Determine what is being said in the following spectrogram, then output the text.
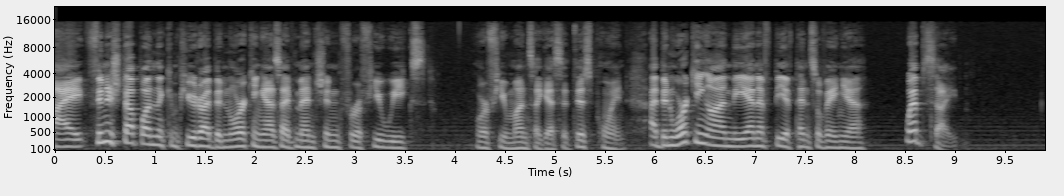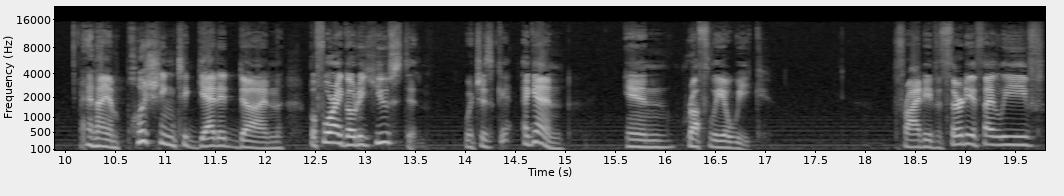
I finished up on the computer. I've been working, as I've mentioned, for a few weeks or a few months, I guess, at this point. I've been working on the NFB of Pennsylvania website. And I am pushing to get it done before I go to Houston, which is, again, in roughly a week. Friday the 30th, I leave,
